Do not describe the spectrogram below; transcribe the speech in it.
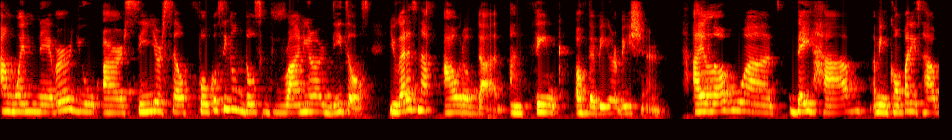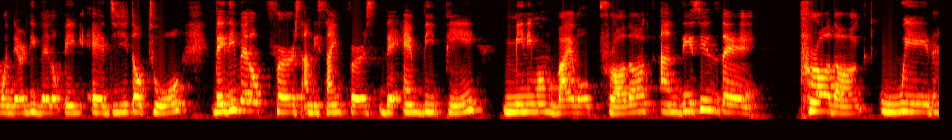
And whenever you are seeing yourself focusing on those granular details, you gotta snap out of that and think of the bigger vision. I love what they have. I mean, companies have when they're developing a digital tool. They develop first and design first the MVP, minimum viable product. And this is the product with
